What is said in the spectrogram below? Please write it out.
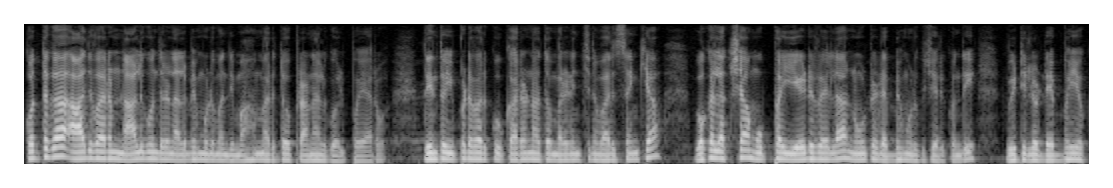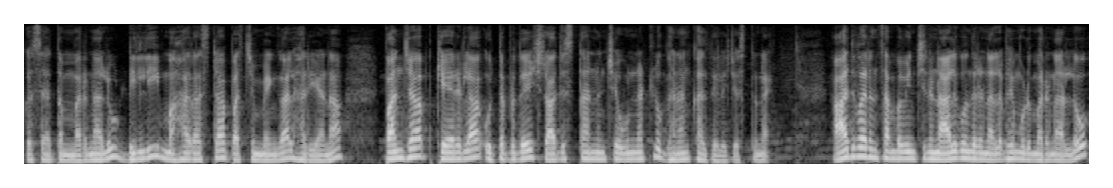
కొత్తగా ఆదివారం నాలుగు వందల నలభై మూడు మంది మహమ్మారితో ప్రాణాలు కోల్పోయారు. దీంతో ఇప్పటివరకు కరోనాతో మరణించిన వారి సంఖ్య ఒక లక్ష ముప్పై ఏడు వేల నూట డెబ్బై మూడుకు చేరుకుంది. వీటిలో డెబ్బై ఒక్క శాతం మరణాలు ఢిల్లీ మహారాష్ట్ర పశ్చిమ బెంగాల్ హర్యానా పంజాబ్ కేరళ ఉత్తరప్రదేశ్ రాజస్థాన్ నుంచే ఉన్నట్లు గణాంకాలు తెలియజేస్తున్నాయి. ఆదివారం సంభవించిన నాలుగు వందల నలభై మూడు మరణాల్లో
